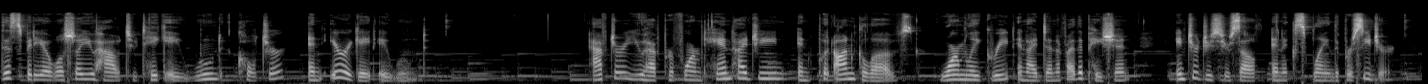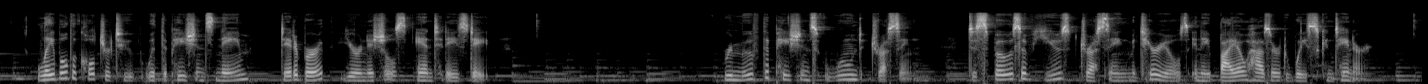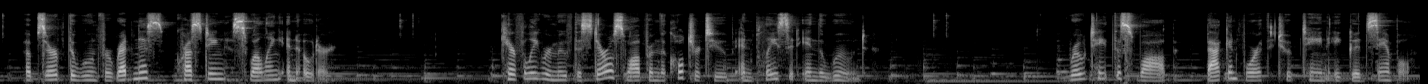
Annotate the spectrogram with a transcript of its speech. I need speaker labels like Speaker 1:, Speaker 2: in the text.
Speaker 1: This video will show you how to take a wound culture and irrigate a wound. After you have performed hand hygiene and put on gloves, warmly greet and identify the patient, introduce yourself, and explain the procedure. Label the culture tube with the patient's name, date of birth, your initials, and today's date. Remove the patient's wound dressing. Dispose of used dressing materials in a biohazard waste container. Observe the wound for redness, crusting, swelling, and odor. Carefully remove the sterile swab from the culture tube and place it in the wound. Rotate the swab back and forth to obtain a good sample.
